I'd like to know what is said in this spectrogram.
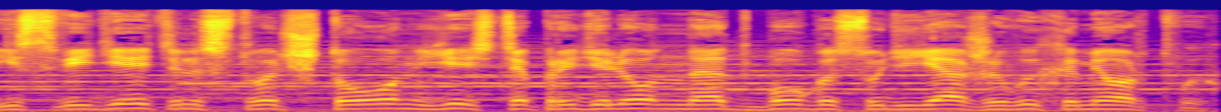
и свидетельствовать, что Он есть определенный от Бога судья живых и мертвых.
